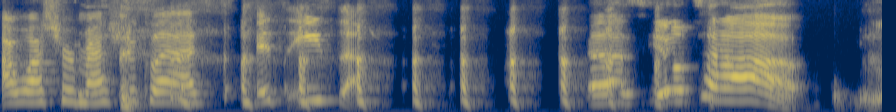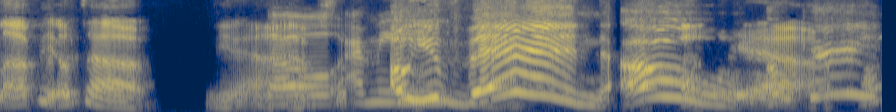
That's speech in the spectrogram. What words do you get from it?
I watched her master class. it's Issa. Yes, Hilltop. Love Hilltop. Yeah. So absolutely. I mean, oh, you've been. Oh, yeah. okay. Oh,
